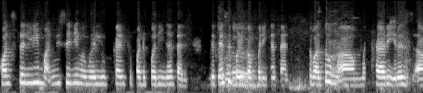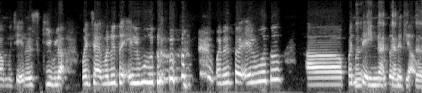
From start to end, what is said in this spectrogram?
constantly manusia ni memerlukan kepada peringatan. Sentiasa perlukan peringatan. Sebab tu uh, mencari rez, uh, mencari rezeki pula, mencari menuntut ilmu tu. menuntut ilmu tu uh, penting mengingatkan untuk kita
